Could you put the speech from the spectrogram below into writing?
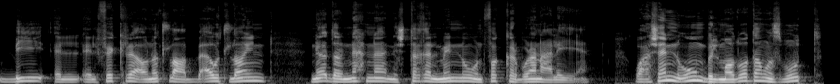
بالفكرة أو نطلع باوتلاين نقدر إن إحنا نشتغل منه ونفكر بناء عليه يعني. وعشان نقوم بالموضوع ده مظبوط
